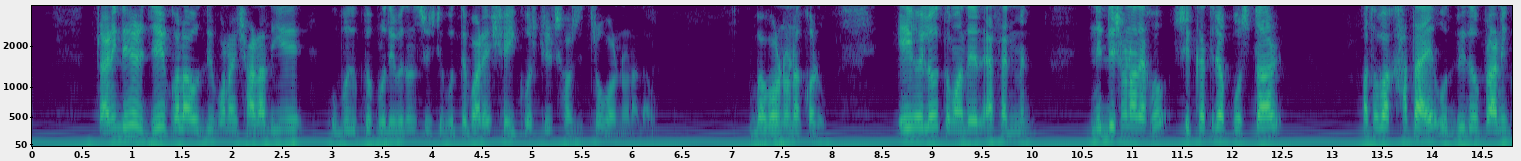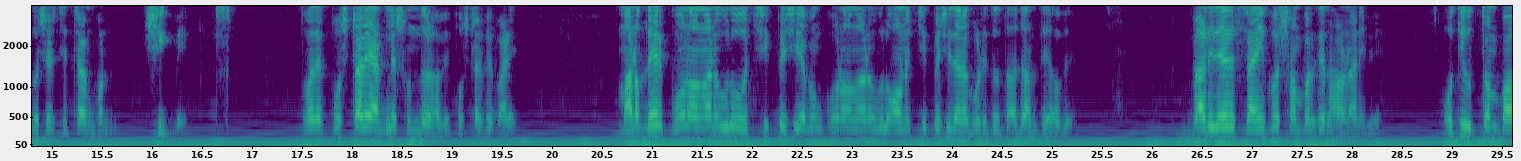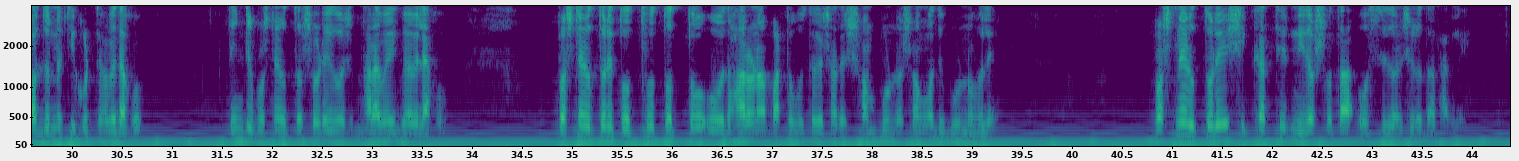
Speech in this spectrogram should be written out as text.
প্রাণীদেহের যে কলা উদ্দীপনায় সাড়া দিয়ে উপযুক্ত প্রতিবেদন সৃষ্টি করতে পারে, সেই কোষটির সচিত্র বর্ণনা দাও বা বর্ণনা করো। এই হলো তোমাদের অ্যাসাইনমেন্ট নির্দেশনা দেখো, শিক্ষার্থীরা পোস্টার অথবা খাতায় উদ্ভিদ ও প্রাণী কোষের চিত্রাঙ্কন শিখবে। তোমাদের পোস্টারে আঁকলে সুন্দর হবে, পোস্টার পেপারে। মানবদেহের কোন অঙ্গাণুগুলো ঐচ্ছিক পেশি এবং কোন অঙ্গাণুগুলো অনৈচ্ছিক পেশি দ্বারা গঠিত তা জানতে হবে। প্রাণীদেহের স্নায়ুকোষ সম্পর্কে ধারণা নিবে। অতি উত্তম পাওয়ার জন্য কি করতে হবে দেখো। তিনটি প্রশ্নের উত্তর সঠিক ও ধারাবাহিকভাবে লেখো। প্রশ্নের উত্তরে তথ্য, তত্ত্ব ও ধারণা পাঠ্যপুস্তকের সাথে সম্পূর্ণ সঙ্গতিপূর্ণ হলে। প্রশ্নের উত্তরে শিক্ষার্থীর নিজস্বতা ও সৃজনশীলতা থাকলে।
